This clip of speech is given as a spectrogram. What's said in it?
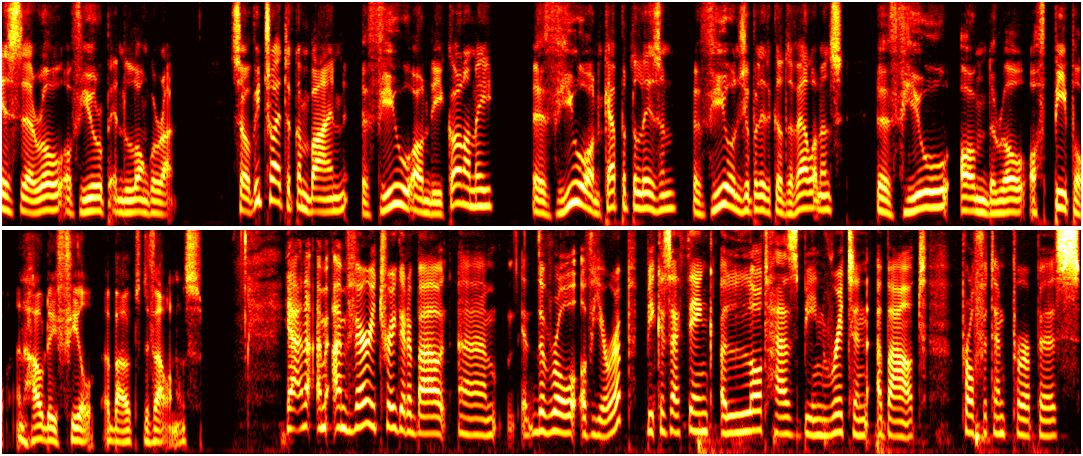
is the role of Europe in the longer run? So we try to combine a view on the economy, a view on capitalism, a view on geopolitical developments, a view on the role of people and how they feel about developments. Yeah, and I'm, I'm very triggered about um, the role of Europe because I think a lot has been written about profit and purpose,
